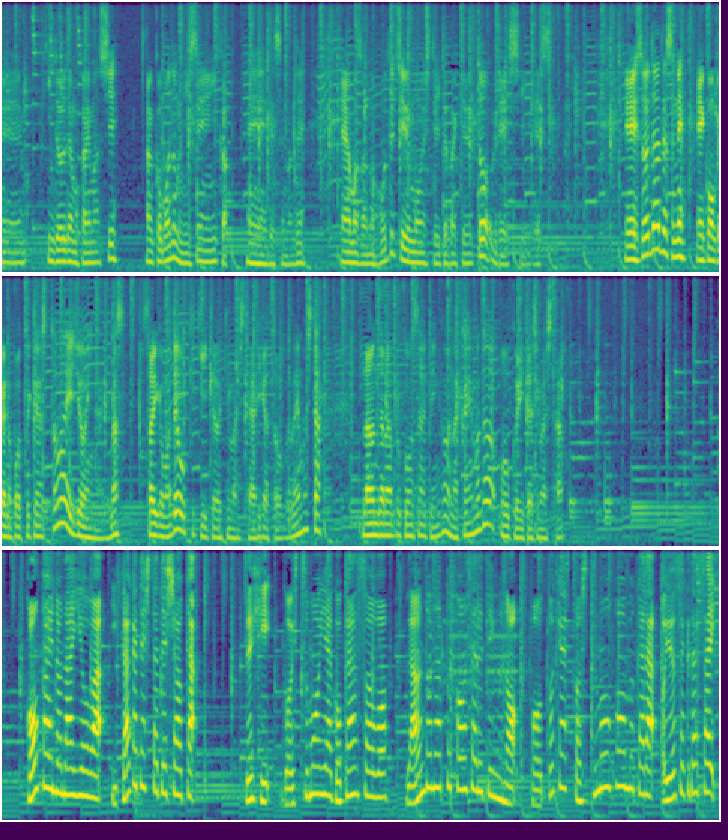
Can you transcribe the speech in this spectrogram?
えー、Kindle でも買えますし、単行本でも2000円以下、え、ですので、Amazon の方で注文していただけると嬉しいです。えー、それではですね、え今回のポッドキャストは以上になります。最後までお聴きいただきましてありがとうございました。ラウンドラップコンサルティングは中山がお送りいたしました。今回の内容はいかがでしたでしょうか？ぜひご質問やご感想をラウンドナップコンサルティングのポッドキャスト質問フォームからお寄せください。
